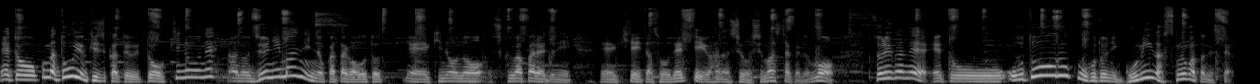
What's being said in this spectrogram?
えっ、ー、と、これどういう記事かというと、昨日ね、あの、12万人の方がおと、えー、昨日の祝賀パレードに、え来ていたそうでっていう話をしましたけども、それがね、えっ、と、驚くほどにゴミが少なかったんですよ。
